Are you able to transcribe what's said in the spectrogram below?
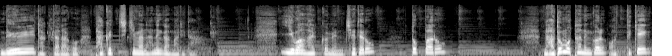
늘 닥달하고 다그치기만 하는가 말이다. 이왕 할 거면 제대로? 똑바로? 나도 못하는 걸 어떻게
